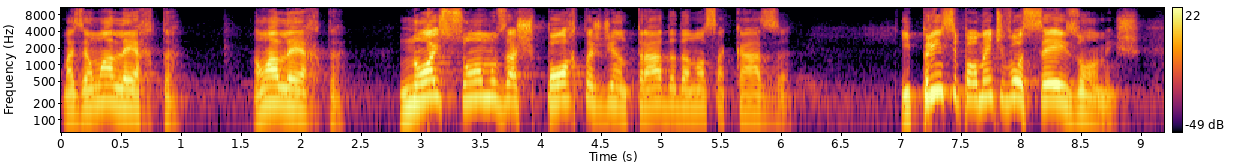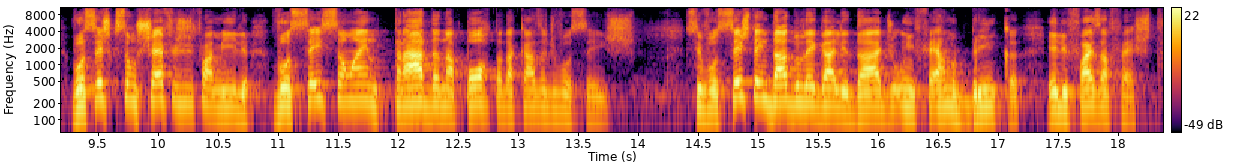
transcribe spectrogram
mas é um alerta. É um alerta. Nós somos as portas de entrada da nossa casa. E principalmente vocês, homens, vocês que são chefes de família, vocês são a entrada na porta da casa de vocês. Se vocês têm dado legalidade, o inferno brinca, ele faz a festa.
